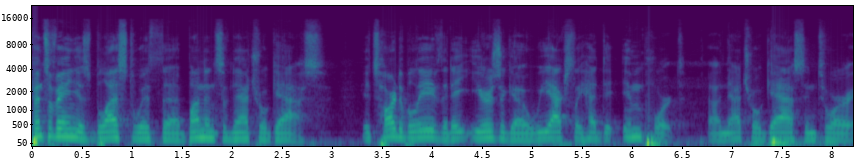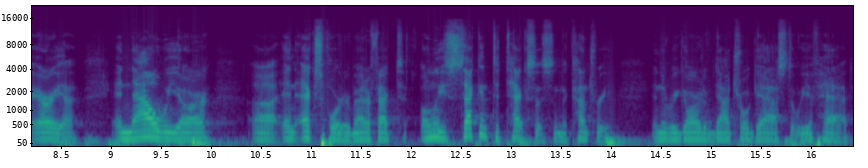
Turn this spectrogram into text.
Pennsylvania is blessed with the abundance of natural gas. It's hard to believe that eight years ago we actually had to import uh, natural gas into our area, and now we are uh, an exporter. Matter of fact, only second to Texas in the country in the regard of natural gas that we have had.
